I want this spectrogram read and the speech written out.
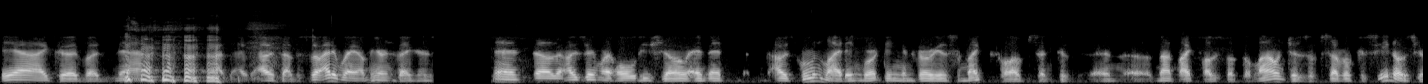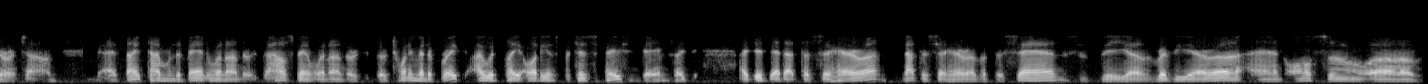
Yeah, I could, but nah. I, I, I was so anyway. I'm here in Vegas, and uh, I was doing my oldie show, and then I was moonlighting, working in various nightclubs and and uh, not nightclubs, but the lounges of several casinos here in town. At nighttime, when the band went on their, the house band went on their, their 20 minute break, I would play audience participation games. I, I did that at the Sahara, not the Sahara, but the Sands, the uh, Riviera, and also um,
